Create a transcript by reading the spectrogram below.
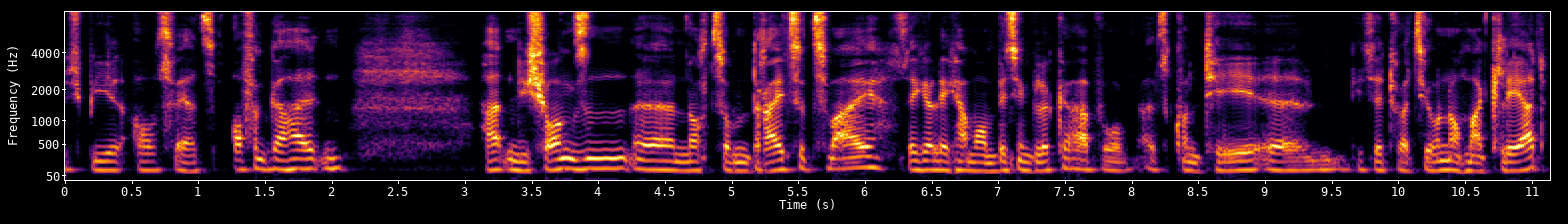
Spiel auswärts offen gehalten hatten die Chancen äh, noch zum 3 zu 2. Sicherlich haben wir ein bisschen Glück gehabt, wo als Conte äh, die Situation nochmal klärt.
